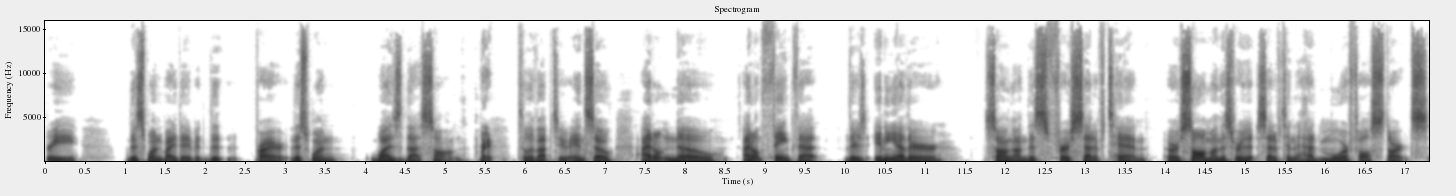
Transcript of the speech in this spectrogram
3 this one by david th- prior this one was the song Right. to live up to and so i don't know i don't think that there's any other song on this first set of 10 or psalm on this first set of 10 that had more false starts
